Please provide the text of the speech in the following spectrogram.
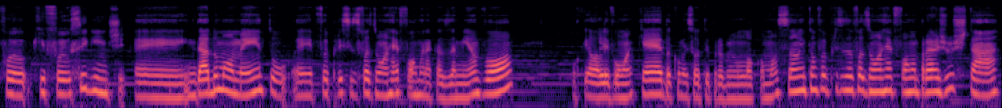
foi, que foi o seguinte, é, em dado momento é, foi preciso fazer uma reforma na casa da minha avó, porque ela levou uma queda, começou a ter problema de locomoção, então foi preciso fazer uma reforma para ajustar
